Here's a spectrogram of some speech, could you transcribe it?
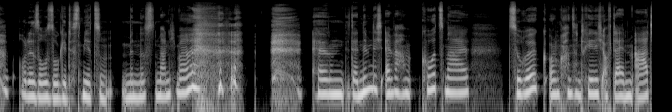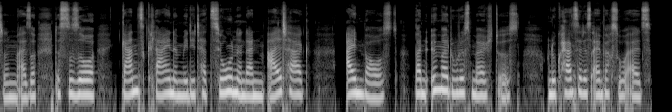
oder so. So geht es mir zumindest manchmal. ähm, dann nimm dich einfach kurz mal zurück und konzentriere dich auf deinen Atem. Also, dass du so ganz kleine Meditationen in deinem Alltag einbaust, wann immer du das möchtest. Und du kannst dir das einfach so als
